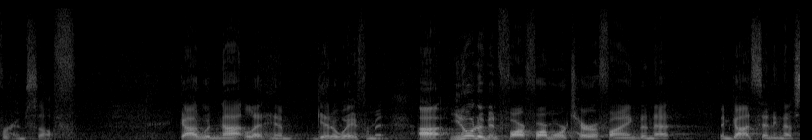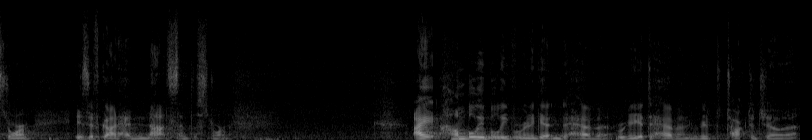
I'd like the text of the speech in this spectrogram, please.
for himself. God would not let him get away from it. Uh, you know what would have been far, far more terrifying than, that, than God sending that storm? Is if God had not sent the storm. I humbly believe we're going to get into heaven. We're going to get to heaven. We're going to talk to Jonah.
